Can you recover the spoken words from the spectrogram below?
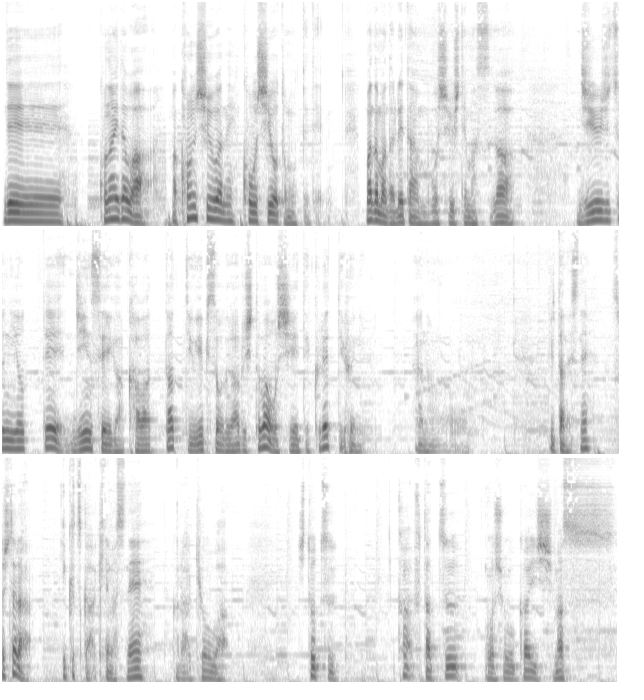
でこの間は、まあ、今週はねこうしようと思っててまだまだレターも募集してますが柔術によって人生が変わったっていうエピソードがある人は教えてくれっていうふうにあの言ったんですね。そしたらいくつか来てますね。だから今日は1つか2つご紹介します。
